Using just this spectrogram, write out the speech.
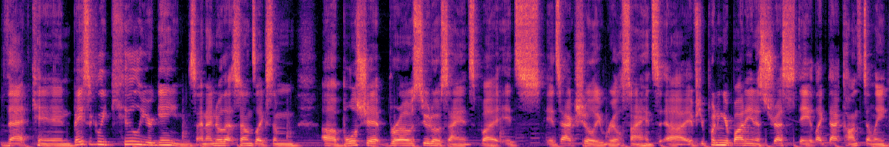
that can basically kill your gains. And I know that sounds like some uh, bullshit, bro, pseudoscience, but it's it's actually real science. Uh, if you're putting your body in a stress state like that constantly,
